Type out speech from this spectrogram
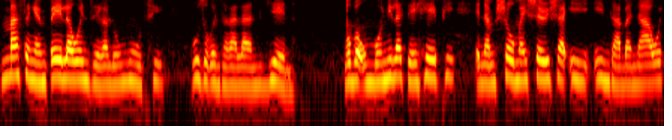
mase ngempela wenzeka lo muthi kuzokwenzakalani kuyena. Ngoba umbonile ade happy and I'm sure mayisherisha indaba nawe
